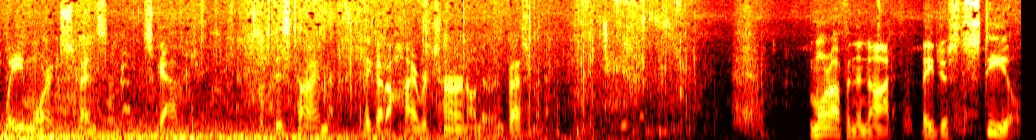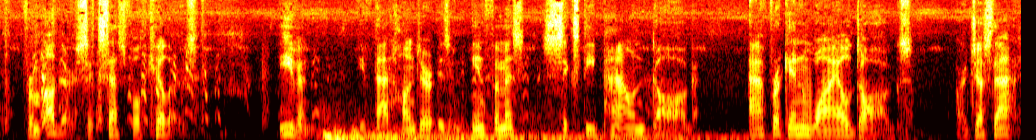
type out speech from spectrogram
way more expensive than scavenging, but this time they got a high return on their investment. More often than not, they just steal from other successful killers. Even if that hunter is an infamous 60-pound dog. African wild dogs are just that.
